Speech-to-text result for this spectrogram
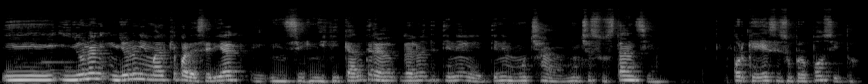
Y, y, un animal que parecería insignificante realmente tiene, tiene mucha, mucha sustancia porque ese es su propósito.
